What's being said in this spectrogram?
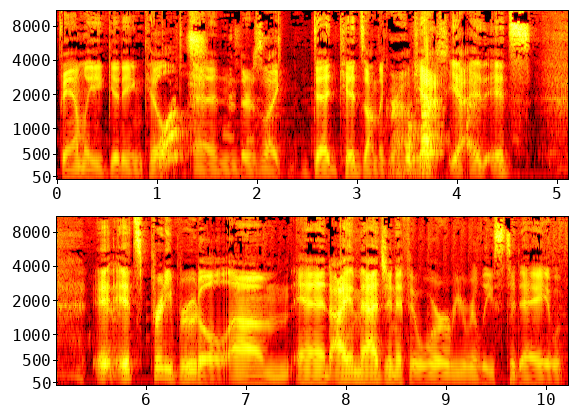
family getting killed, and there's like dead kids on the ground. What? Yeah, yeah, it, it's it, it's pretty brutal. Um, and I imagine if it were re-released today, it would,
